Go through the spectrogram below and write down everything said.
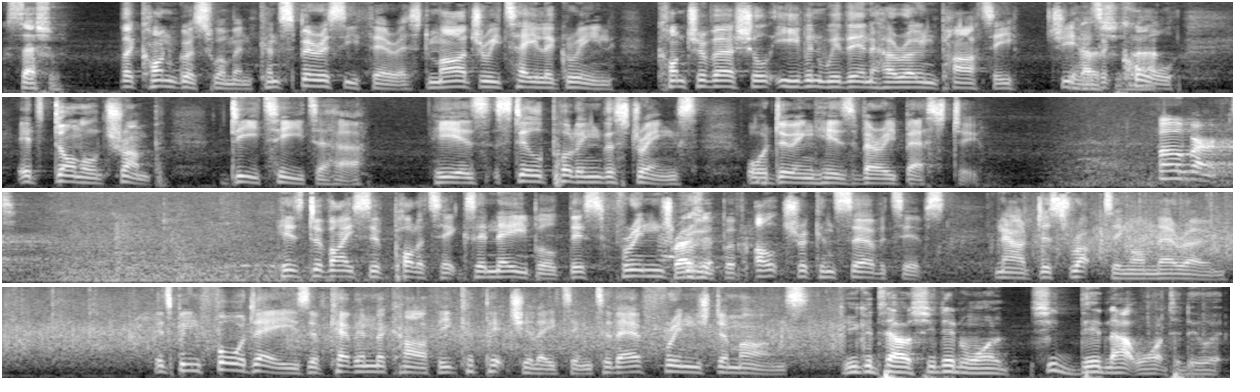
session. The Congresswoman, conspiracy theorist Marjorie Taylor Greene, controversial even within her own party. She has a call. Not. It's Donald Trump, DT to her. He is still pulling the strings or doing his very best to. Boebert, His divisive politics enabled this fringe Present. group of ultra-conservatives now disrupting on their own. It's been four days of Kevin McCarthy capitulating to their fringe demands. You could tell she didn't want she did not want to do it.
